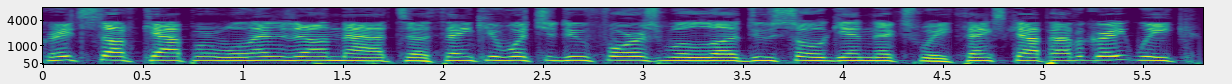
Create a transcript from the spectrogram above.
Great stuff, Capper. We'll end it on that. Uh, thank you. What you do for us, we'll uh, do so again next week. Thanks, Cap. Have a great week.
